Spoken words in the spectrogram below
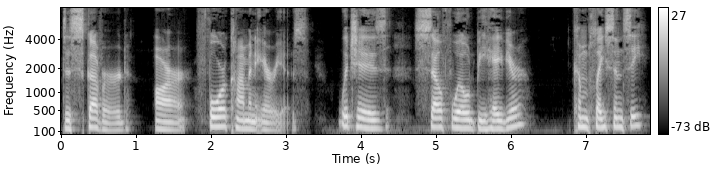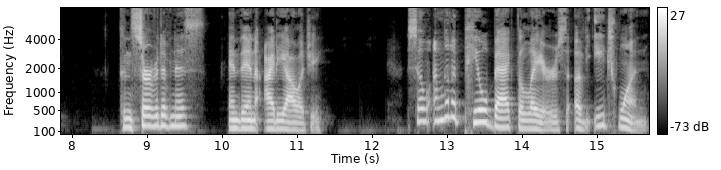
discovered are four common areas, which is self-willed behavior, complacency, conservativeness, and then ideology. So I'm going to peel back the layers of each one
